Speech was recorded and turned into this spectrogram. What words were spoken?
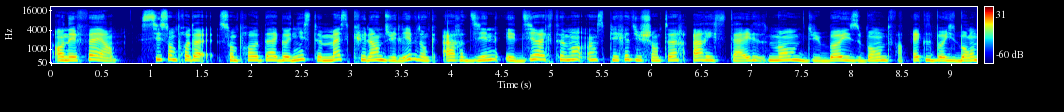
En effet, hein, si son, proda- son protagoniste masculin du livre, donc Hardin, est directement inspiré du chanteur Harry Styles, membre du boys band, enfin ex-boys band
